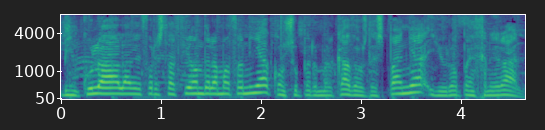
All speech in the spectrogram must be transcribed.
Vincula la deforestación de la Amazonía con supermercados de España y Europa en general.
